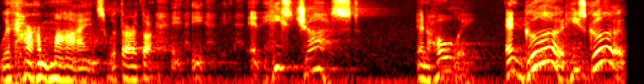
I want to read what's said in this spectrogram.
with our minds, with our thoughts. And he's just and holy and good. He's good.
